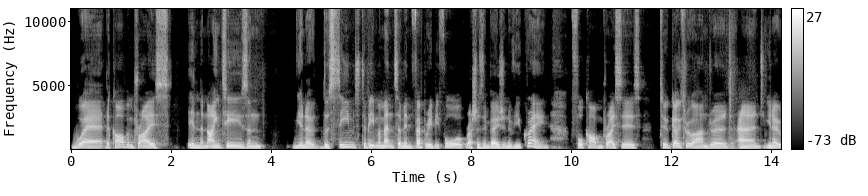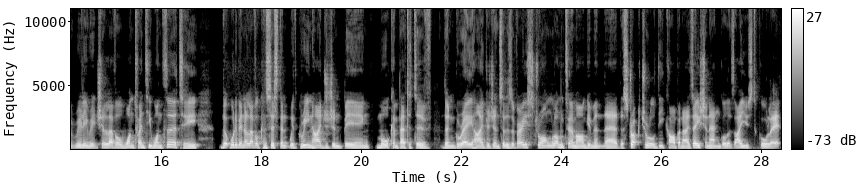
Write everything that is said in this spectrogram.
where the carbon price in the 90s and you know there seemed to be momentum in February before Russia's invasion of Ukraine for carbon prices to go through 100 and you know really reach a level 120 130 that would have been a level consistent with green hydrogen being more competitive than grey hydrogen. So there's a very strong long term argument there, the structural decarbonization angle, as I used to call it,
